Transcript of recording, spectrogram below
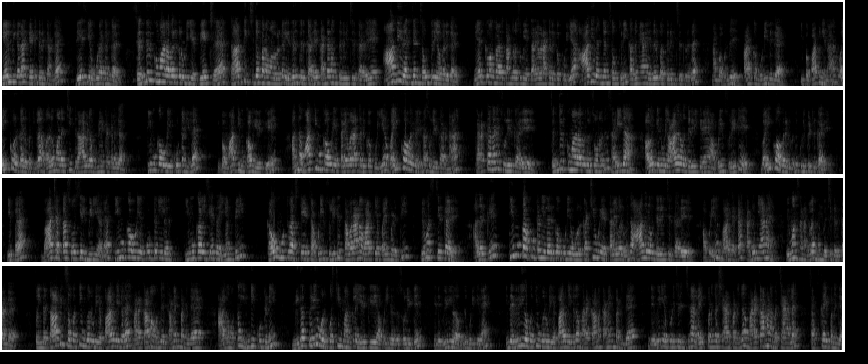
கேள்விகளா கேட்டுக்கிருக்காங்க தேசிய ஊடகங்கள். செந்தில்குமார் அவர்களுடைய பேச்சை கார்த்திக் சிதம்பரம் அவர்கள் எதிர்த்திருக்காரு கண்டனம் தெரிவிச்சிருக்காரு. ஆதி ரஞ்சன் சௌத்ரி அவர்கள் மேற்கு வங்காள காங்கிரசுடைய தலைவராக இருக்கக்கூடிய ஆதி ரஞ்சன் சௌத்ரி கடுமையான எதிர்ப்பை தெரிவிச்சிருக்கிறத நம்ம வந்து பார்க்க முடியுதுங்க. இப்ப பாத்தீங்கன்னா வைகோ இருக்காரு பாத்தீங்களா? மறுமலர்ச்சி திராவிட முன்னேற்ற கழகம். திமுகவுடைய கூட்டணியில இப்ப மதிமுகவும் இருக்கு. அந்த மதிமுகவுடைய தலைவராக இருக்கக்கூடிய வைகோ அவர்கள் என்ன சொல்லியிருக்காருன்னா கரெக்டா தானே சொல்லியிருக்காரு. செந்தில்குமார் அவர்கள் சொன்னது சரிதான். அவருக்கு என்னுடைய ஆதரவை தெரிவிக்கிறேன் அப்படின்னு சொல்லிட்டு வைகோ அவர்கள் வந்து குறிப்பிட்டிருக்காரு. இப்ப பாஜக சோசியல் மீடியால திமுகவுடைய கூட்டணியில் திமுகவை சேர்ந்த எம்பி கவுமுத்ரா ஸ்டேட்ஸ் அப்படின்னு சொல்லிட்டு தவறான வார்த்தையை பயன்படுத்தி விமர்சிச்சிருக்காரு. அதற்கு திமுக கூட்டணியில் இருக்கக்கூடிய ஒரு கட்சியுடைய தலைவர் வந்து ஆதரவு தெரிவிச்சிருக்காரு அப்படின்னு பாஜக கடுமையான விமர்சனங்களை முன் வச்சுட்டு இருக்காங்க. ஸோ இந்த டாபிக்ஸை பத்தி உங்களுடைய பார்வைகளை மறக்காம வந்து கமெண்ட் பண்ணுங்க. ஆக மொத்தம் இந்தி கூட்டணி மிகப்பெரிய ஒரு கொஸ்டின் மார்க்ல இருக்கு அப்படிங்கறத சொல்லிட்டு இந்த வீடியோவை வந்து முடிக்கிறேன். இந்த வீடியோ பத்தி உங்களுடைய பார்வைகளை மறக்காம கமெண்ட் பண்ணுங்க. இந்த வீடியோ பிடிச்சிருந்துச்சுன்னா லைக் பண்ணுங்க ஷேர் பண்ணுங்க. மறக்காம நம்ம சேனலை சப்ஸ்கிரைப் பண்ணுங்க.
